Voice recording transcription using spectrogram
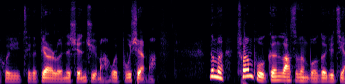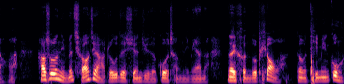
会这个第二轮的选举嘛，会补选嘛。那么川普跟拉斯芬伯格就讲啊，他说你们乔治亚州的选举的过程里面呢，那很多票啊，那么提名共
